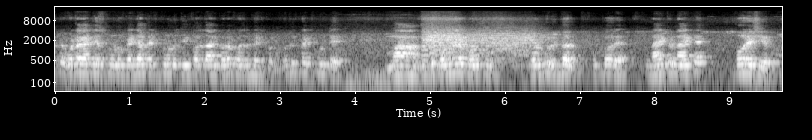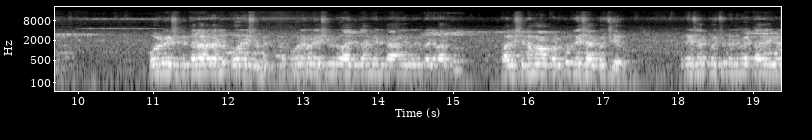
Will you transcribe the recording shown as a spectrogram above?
అంటే గుడ్డగా చేసుకున్నాడు గడ్డ పెట్టుకున్నాడు దీని కూర దాని కూర వదిలిపెట్టుకున్నా. వదిలిపెట్టుకుంటే మా గుడ్డు కొమ్మరే కొడుకు కొడుకులు ఇద్దరు ఇంకోరే నైట్ నైటే బోరేసారు బోరేసి తెల్లారగట్లు బోరేసి ఉన్నాయి ఇంకా బోర్ ఎవరేసిండు అది దాన్ని కానీ వెళ్ళే వరకు వాళ్ళు సినిమా కొడుకు రేషన్కి వచ్చారు. రేషన్కి వచ్చి వెళ్ళి పెట్టారు ఇక్కడ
